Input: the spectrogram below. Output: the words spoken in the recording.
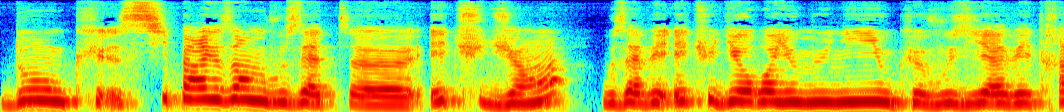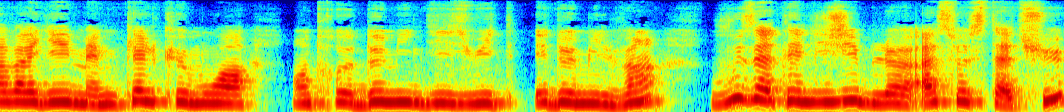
Donc, si par exemple vous êtes euh, étudiant, vous avez étudié au Royaume-Uni ou que vous y avez travaillé même quelques mois entre 2018 et 2020, vous êtes éligible à ce statut,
